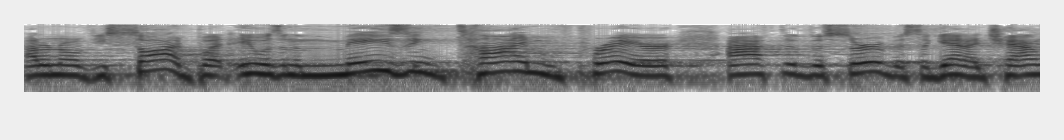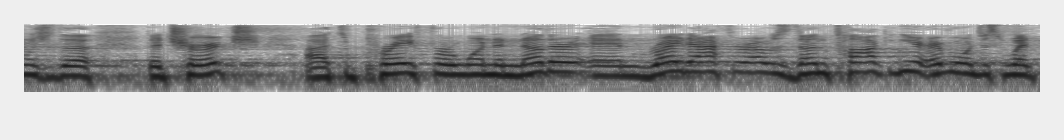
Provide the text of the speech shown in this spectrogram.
I don't know if you saw it, but it was an amazing time of prayer after the service. Again, I challenged the the church uh, to pray for one another, and right after I was done talking here, everyone just went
